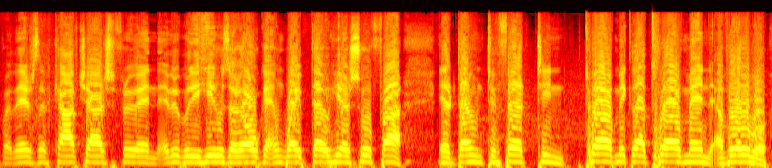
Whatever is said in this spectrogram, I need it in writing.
But there's the cav charge through in. Everybody heroes are all getting wiped out here so far. They're down to 13, 12. Make that 12 men available.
